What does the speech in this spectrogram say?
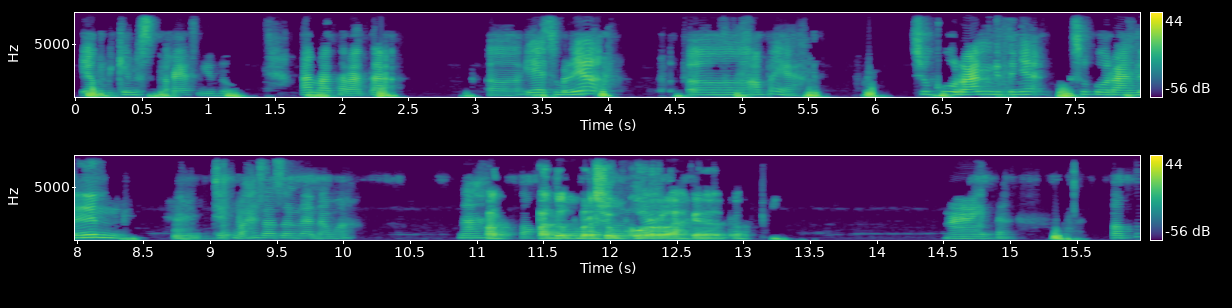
yang bikin stres gitu. Kan rata-rata uh, ya sebenarnya uh, apa ya? Syukuran gitunya syukuranen hmm. Cek bahasa Sunda nama. Nah Pat, patut bersyukur kuliah, lah kita tuh. Nah itu. Waktu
